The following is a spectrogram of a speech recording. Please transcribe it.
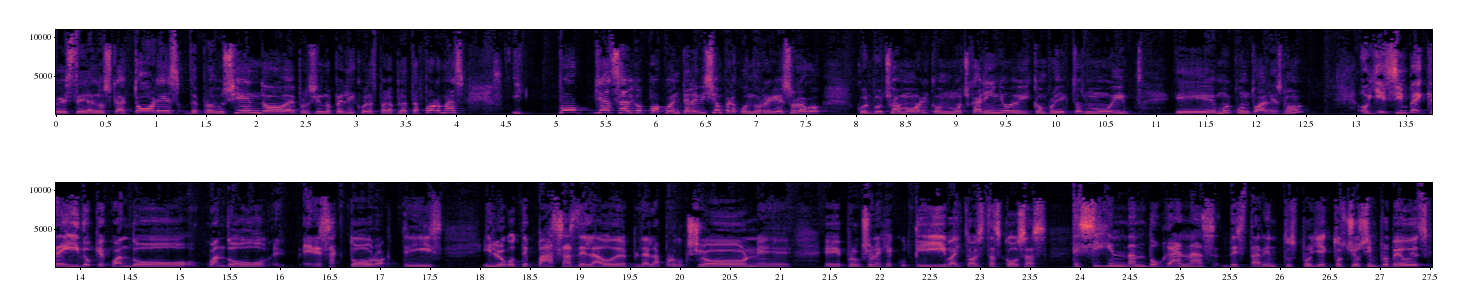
este, a los actores, de produciendo, eh, produciendo películas para plataformas y ya salgo poco en televisión, pero cuando regreso lo hago con mucho amor y con mucho cariño y con proyectos muy, eh, muy puntuales, ¿no? Oye, siempre he creído que cuando, cuando eres actor o actriz, y luego te pasas del lado de, de la producción, eh, eh, producción ejecutiva y todas estas cosas, te siguen dando ganas de estar en tus proyectos. Yo siempre veo, es,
